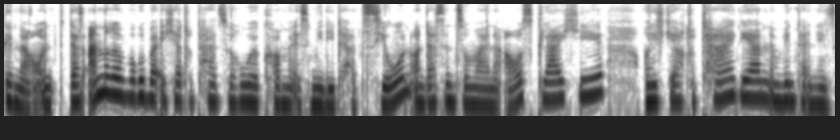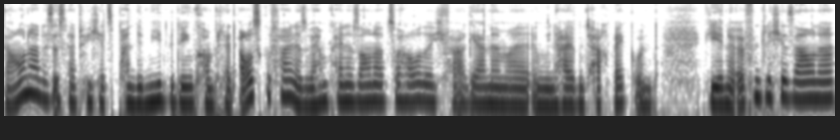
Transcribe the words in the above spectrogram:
Genau. Und das andere, worüber ich ja total zur Ruhe komme, ist Meditation. Und das sind so meine Ausgleiche. Und ich gehe auch total gern im Winter in die Sauna. Das ist natürlich jetzt pandemiebedingt komplett ausgefallen. Also wir haben keine Sauna zu Hause. Ich fahre gerne mal irgendwie einen halben Tag weg und gehe in eine öffentliche Sauna.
